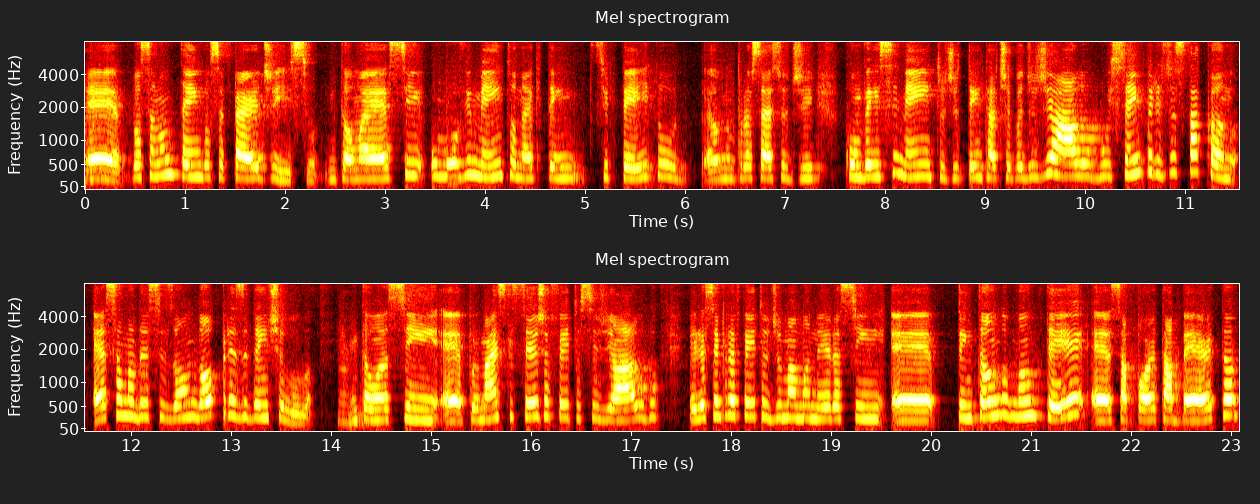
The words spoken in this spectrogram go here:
é, você não tem, você perde isso. Então é esse o movimento né, que tem se feito é, no processo de convencimento, de tentativa de diálogo e sempre destacando. Essa é uma decisão do presidente Lula. Então, assim, é, por mais que seja feito esse diálogo, ele sempre é feito de uma maneira assim, é, tentando manter essa porta aberta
